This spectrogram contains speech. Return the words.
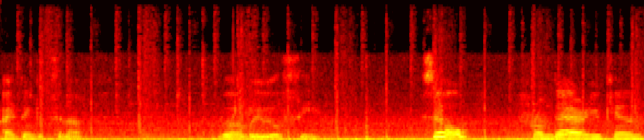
I think it's enough. But we will see. So from there you can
